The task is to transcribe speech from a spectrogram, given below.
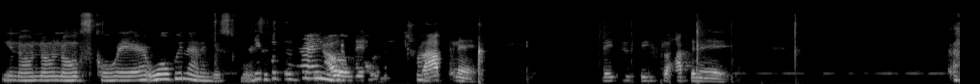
you know, no, no square. Well, we're not even square. A triangle. Dropping it. They just be flopping it.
